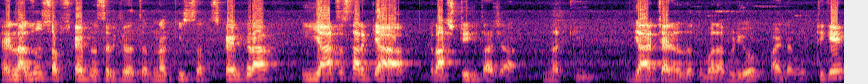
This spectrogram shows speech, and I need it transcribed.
चॅनल अजून सबस्क्राईब नसेल केलं तर नक्की सबस्क्राईब करा. याच सारख्या राष्ट्रीय हिताच्या नक्की या चॅनलवर तुम्हाला व्हिडिओ पाहायला मिळेल. ठीक आहे?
